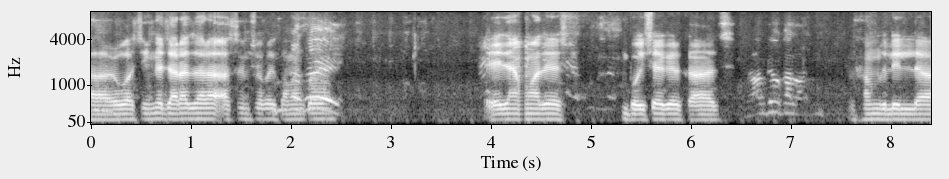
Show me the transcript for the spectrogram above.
আর ওয়াচিং এ যারা যারা আছেন সবাই কমেন্ট করুন। এই যে আমাদের বৈশাখের কাজ। আলহামদুলিল্লাহ।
